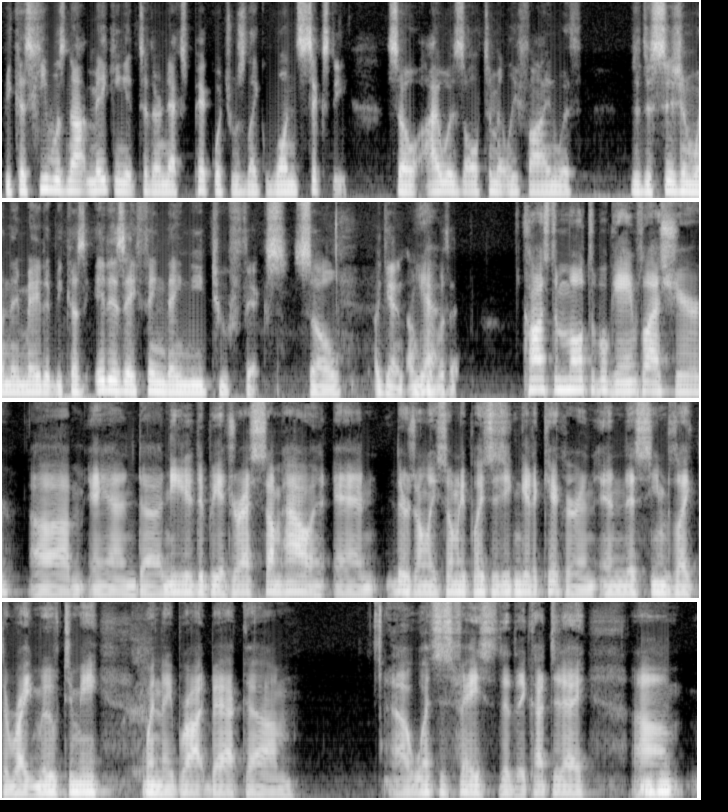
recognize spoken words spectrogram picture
because he was not making it to their next pick which was like 160 so I was ultimately fine with the decision when they made it because it is a thing they need to fix. So again I'm yeah. good with it. Cost them multiple games last year um, and uh, needed to be addressed somehow and, and there's only so many places you can get a kicker and, and this seems like the right move to me when they brought back um, uh, what's his face that they cut today. Um, mm-hmm.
